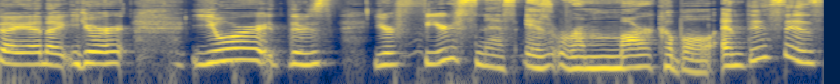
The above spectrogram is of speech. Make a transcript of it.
Diana, your your there's your fierceness is remarkable. And this is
